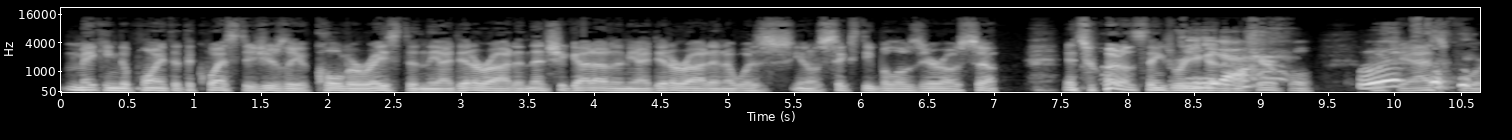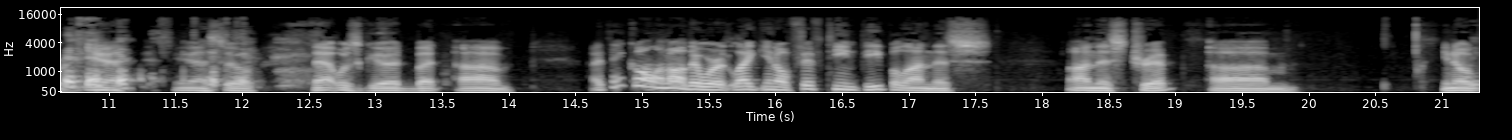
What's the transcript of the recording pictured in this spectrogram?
making the point that the Quest is usually a colder race than the Iditarod, and then she got out on the Iditarod and it was you know sixty below zero. So it's one of those things where you got to yeah. be careful what you asked for. Yeah, yeah. So that was good, but um, I think all in all there were like you know fifteen people on this on this trip. Um, you know,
